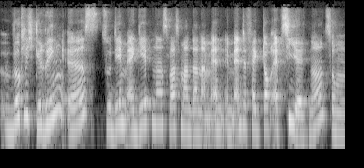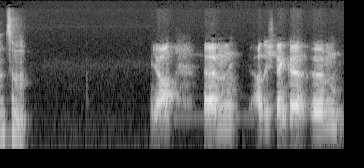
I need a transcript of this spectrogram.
wirklich gering ist zu dem Ergebnis, was man dann am Ende, im Endeffekt doch erzielt, ne? Zum, zum ja, ähm, also ich denke, ähm,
